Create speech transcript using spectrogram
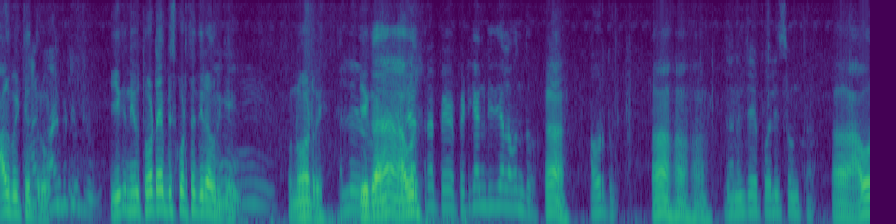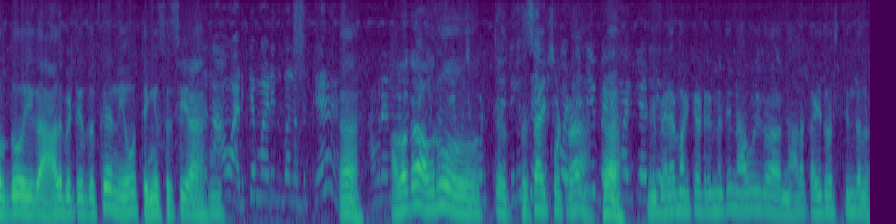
ಆಳ್ ಬಿಟ್ಟಿದ್ರು ಆಳ್ಬಿಟ್ಟಿದ್ರು. ಈಗ ನೀವು ತೋಟ ಎಬ್ಬಿಸ್ಕೊಡ್ತಿದ್ದೀರ ಅವ್ರಿಗೆ? ನೋಡ್ರಿ. ಈಗ ಅವ್ರ ಪೆಟ್ಟಿಗೆ ಅಂಗಡಿ ಇದೆಯಲ್ಲ ಒಂದು? ಹಾ. ಅವ್ರದ್ದು ಹಾ ಹಾಂ ಹಾಂ. ಧನಂಜಯ ಪೊಲೀಸ್ ಅಂತ. ಆ, ಅವ್ರದ್ದು ಈಗ ಆಳು ಬಿಟ್ಟಿದ್ದಕ್ಕೆ ನೀವು ತೆಂಗಿನ ಸಸಿ ನಾವು ಅಡಿಕೆ ಮಾಡಿದ್ವಲ್ಲ ಅದಕ್ಕೆ. ಹಾ. ಅವಾಗ ಅವರು ಸಸಿ ಹಾಕಿ ಕೊಟ್ರ ನೀವು ಬೆಳೆ ಮಾಡ್ಕೊಳ್ರಿ. ಅನ್ನೋದು ನಾವು ಈಗ ನಾಲ್ಕು ಐದು ವರ್ಷದಿಂದಲೇ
